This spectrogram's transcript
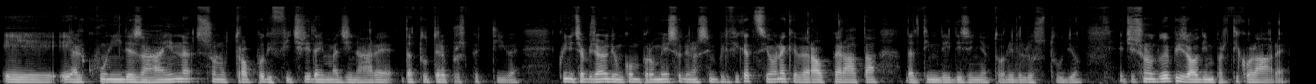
e, e, alcuni design sono troppo difficili da immaginare da tutte le prospettive. Quindi c'è bisogno di un compromesso, di una semplificazione che verrà operata dal team dei disegnatori dello studio. E ci sono due episodi in particolare.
